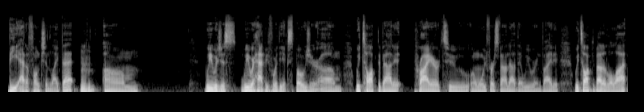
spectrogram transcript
be at a function like that. Mm-hmm. um we were just we were happy for the exposure um we talked about it prior to when we first found out that we were invited we talked about it a lot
